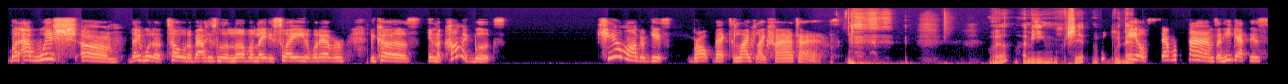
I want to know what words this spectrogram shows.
But I wish um, they would have told about his little lover, Lady Slade or whatever, because in the comic books, Killmonger gets brought back to life like five times. Well, I mean, shit. With that, Killed several times, and he got this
